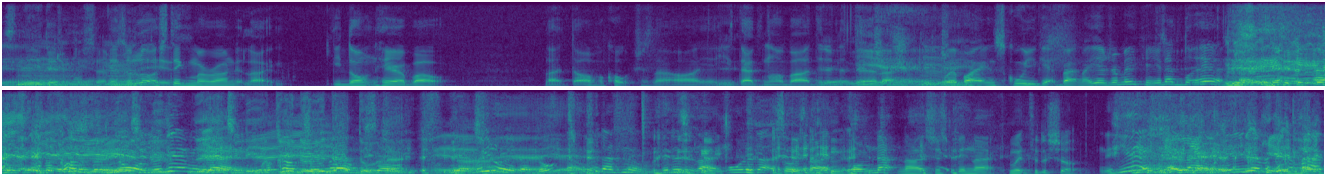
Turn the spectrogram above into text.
It's yeah. needed, man. 100%. There's a lot of stigma around it. Like you don't hear about like the other cultures. Like, oh yeah, your dad's not about. Da, da, da, da. Yeah, like, yeah, whereby in school you get back, like, you're Jamaican, your dad's not here. Like, it becomes the norm. You get me? yeah, Like, actually, it do becomes you know the your dad norm. though? So Yeah. yeah, we know your dad. Though. yeah. What's your dad's name? It is like all of that. So it's like from that now, it's just been like Went to the shop. yeah, like, you never get back.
